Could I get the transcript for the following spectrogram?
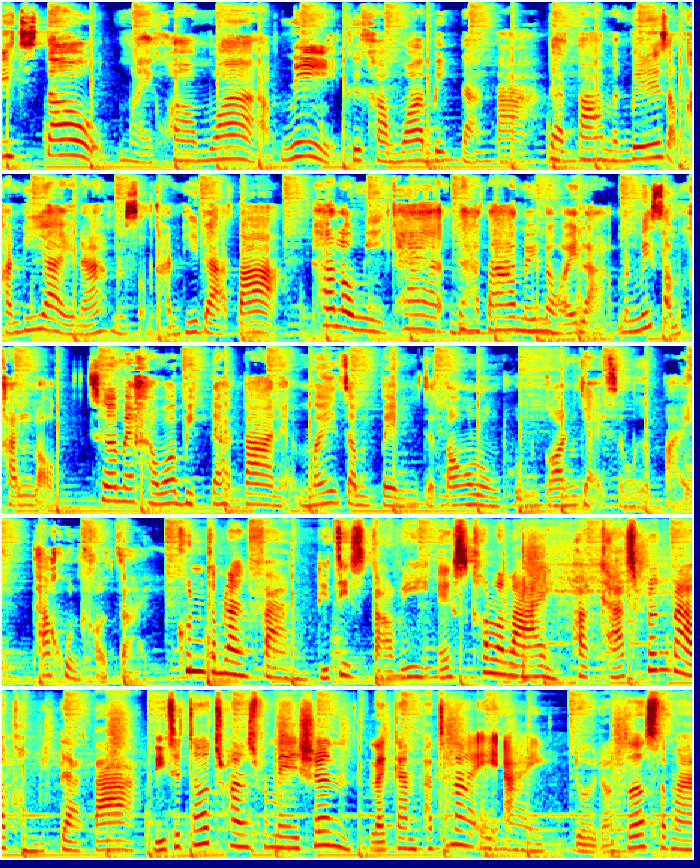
ดิจิทัลหมายความว่านี่คือคำว่า Big Data Data มันไม่ได้สำคัญที่ใหญ่นะ มันสำคัญที่ Data ถ้าเรามีแค่ Data น้อยๆล่ะ มันไม่สำคัญหรอก เชื่อไหมคะว่า Big Data เนี่ยไม่จำเป็นจะต้องลงทุนก้อนใหญ่เสมอไป ถ้าคุณเข้าใจ คุณกำลังฟัง Digi Story X c o l o r i e Podcast เรื่องราวของ Big Data Digital Transformation และการพัฒนา AI โดยดรสมา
